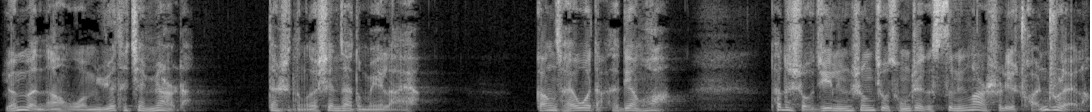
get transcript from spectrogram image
原本呢我们约他见面的，但是等到现在都没来啊。刚才我打他电话，他的手机铃声就从这个四零二室里传出来了。”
